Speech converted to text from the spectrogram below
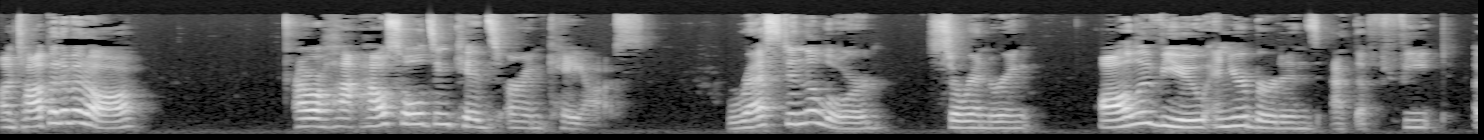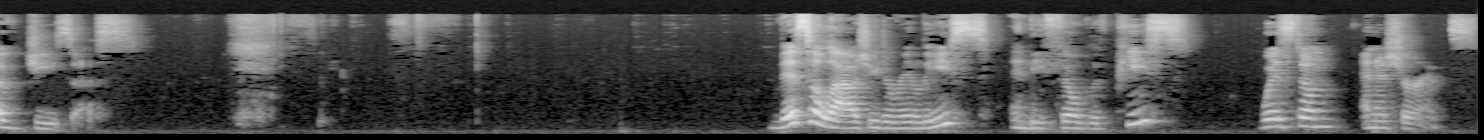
On top of it all, our households and kids are in chaos. Rest in the Lord, surrendering all of you and your burdens at the feet of Jesus. This allows you to release and be filled with peace, wisdom, and assurance.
